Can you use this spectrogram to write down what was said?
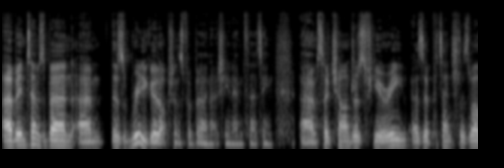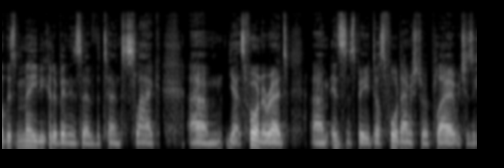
Uh, but in terms of burn, um, there's really good options for burn actually in M13. Um, so Chandra's Fury as a potential as well. This maybe could have been instead of the turn to slag. Um, yeah, it's four in a red, um, instant speed, does four damage to a player, which is a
